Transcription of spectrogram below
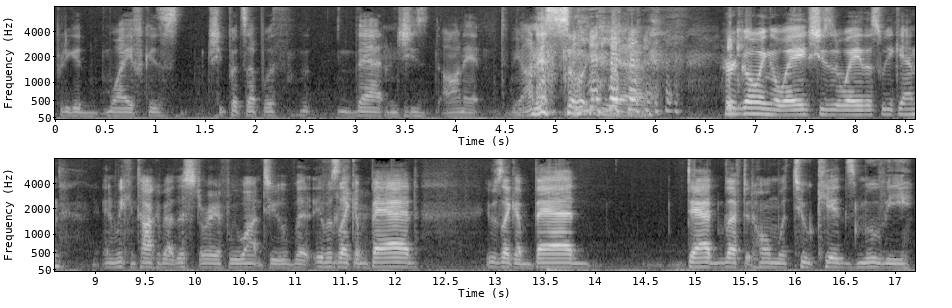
pretty good wife because she puts up with that and she's on it to be honest so Yeah. her going away she's away this weekend and we can talk about this story if we want to but it was For like a bad it was like a bad dad left at home with two kids movie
